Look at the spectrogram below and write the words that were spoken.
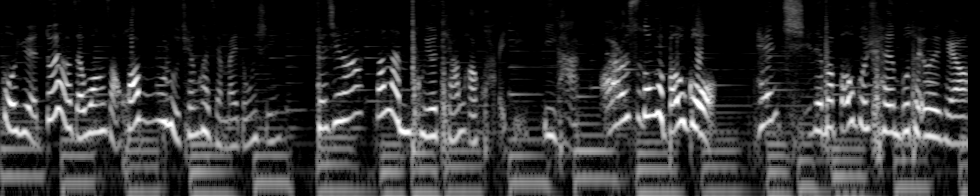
个月都要在网上花五六千块钱买东西。最近呢，她男朋友替她拿快递，一看二十多个包裹，天气得把包裹全部退回去啊！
